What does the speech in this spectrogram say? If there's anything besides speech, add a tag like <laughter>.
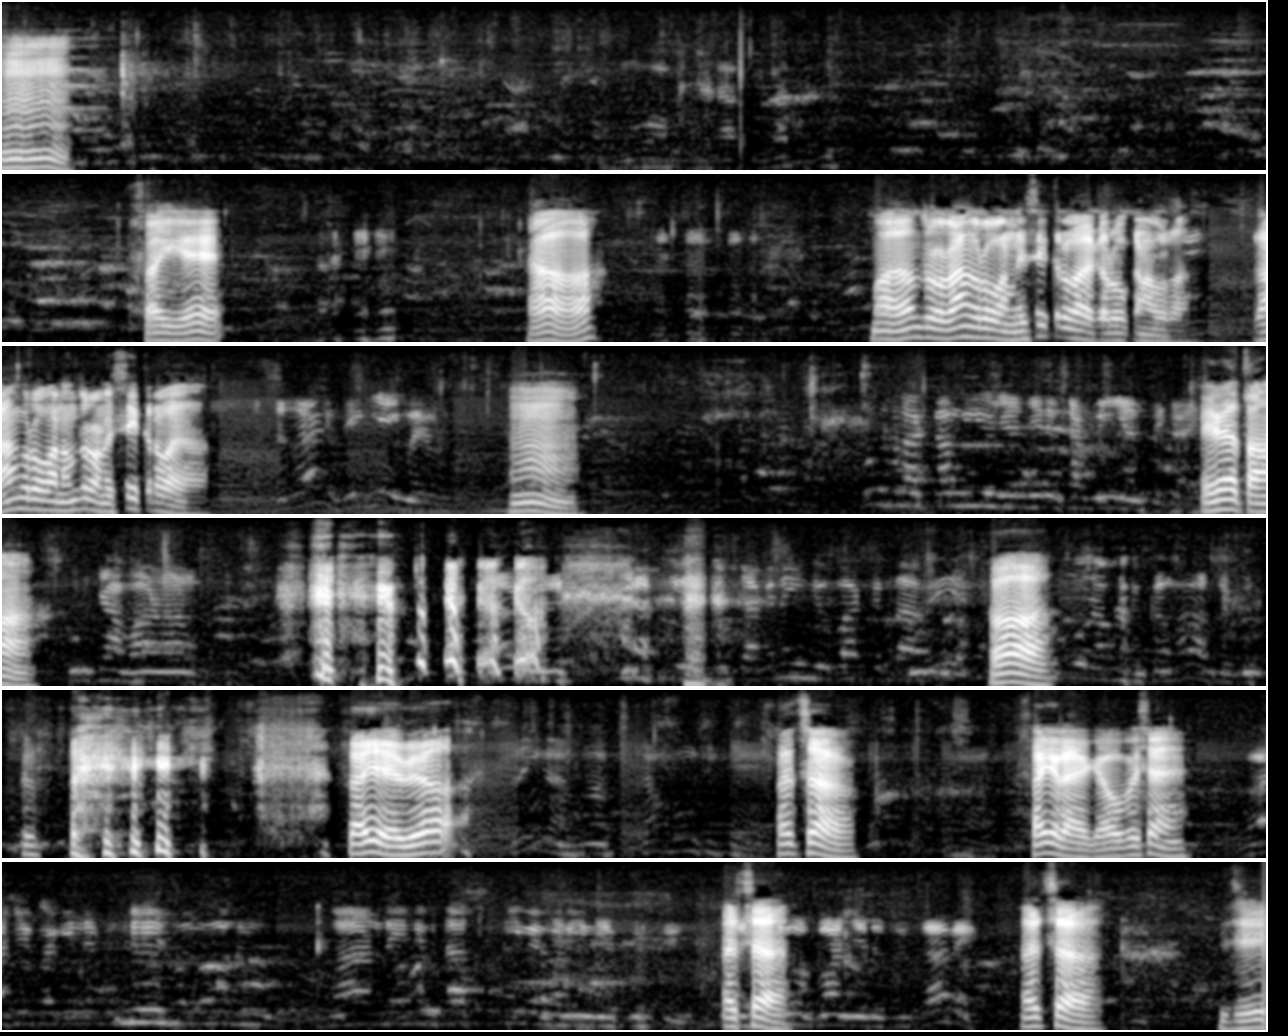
हम्म। सही है। हाँ। माँ, अंदरों रंग रोगन इसे करवाया का रोकना वाला। रंग रोगन अंदरों इसे <laughs> हाँ। सही है भैया। अच्छा सही रहेगा, वो वैसे अच्छा। अच्छा जी।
